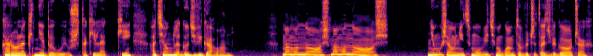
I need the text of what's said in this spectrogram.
Karolek nie był już taki lekki, a ciągle go dźwigałam. Mamo noś, mamo noś. Nie musiał nic mówić, mogłam to wyczytać w jego oczach.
